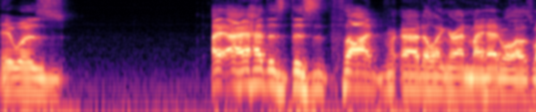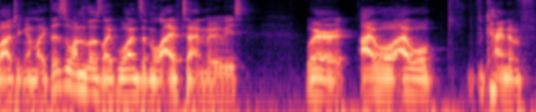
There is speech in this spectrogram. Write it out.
it was I, I had this this thought rattling around my head while I was watching. I'm like, this is one of those like once in a lifetime movies where I will I will kind of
